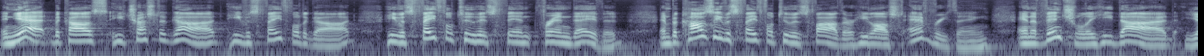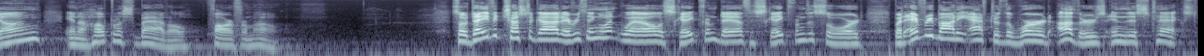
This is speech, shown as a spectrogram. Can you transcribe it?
And yet, because he trusted God, he was faithful to God. He was faithful to his fin- friend David. And because he was faithful to his father, he lost everything. And eventually, he died young in a hopeless battle far from home. So David trusted God, everything went well, escaped from death, escaped from the sword. But everybody after the word others in this text,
